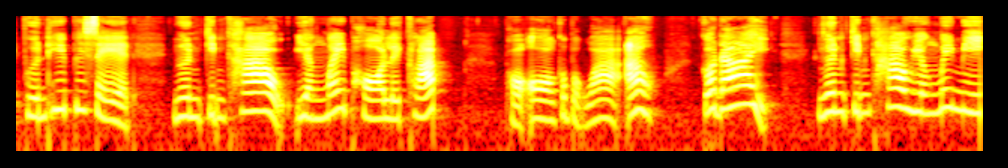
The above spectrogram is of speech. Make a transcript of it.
ตพื้นที่พิเศษ เงินกินข้าวยังไม่พอเลยครับพออก็บอกว่าอ้าวก็ได้ เงินกินข้าวยังไม่มี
